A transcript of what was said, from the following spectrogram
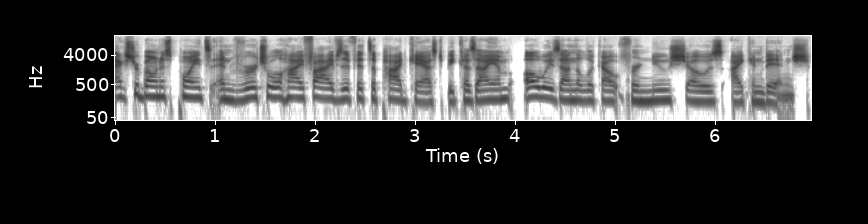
extra bonus points, and virtual high fives if it's a podcast, because I am always on the lookout for new shows I can binge.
